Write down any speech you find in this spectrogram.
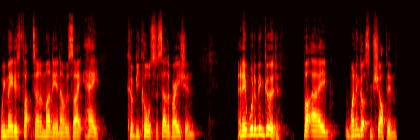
We made a fuck ton of money, and I was like, hey, could be cause for celebration. And it would have been good. But I went and got some shopping.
